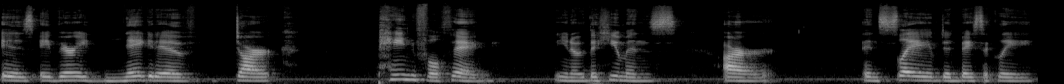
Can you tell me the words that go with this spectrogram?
is a very negative, dark, painful thing. You know, the humans are enslaved and basically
